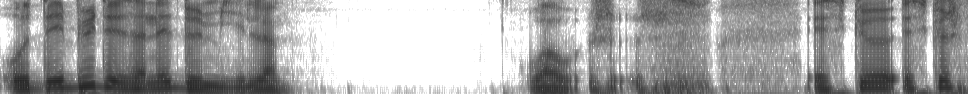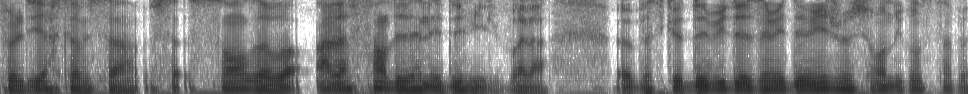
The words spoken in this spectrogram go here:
au début des années 2000 Waouh, est-ce que est-ce que je peux le dire comme ça, sans avoir à la fin des années 2000, voilà, Euh, parce que début des années 2000, je me suis rendu compte c'était un peu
